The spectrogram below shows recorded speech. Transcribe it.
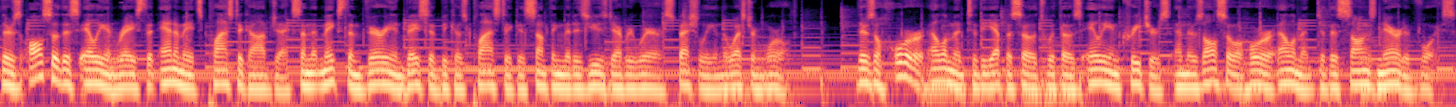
there's also this alien race that animates plastic objects and that makes them very invasive because plastic is something that is used everywhere, especially in the Western world. There's a horror element to the episodes with those alien creatures, and there's also a horror element to this song's narrative voice.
